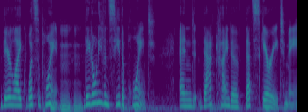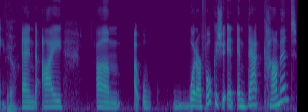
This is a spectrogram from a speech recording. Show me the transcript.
they're like, what's the point? Mm-hmm. They don't even see the point. And that kind of, that's scary to me. Yeah. And I, um, uh, what our focus should, and, and that comment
